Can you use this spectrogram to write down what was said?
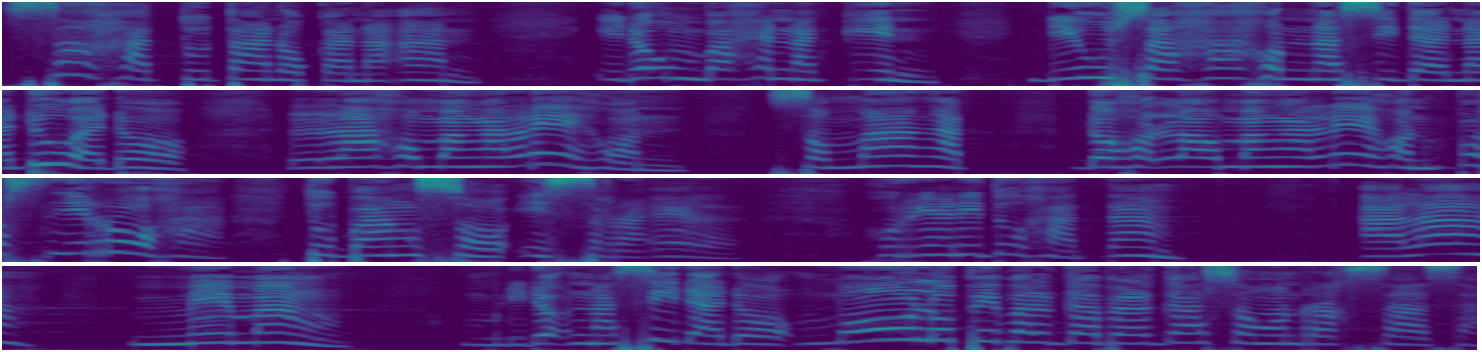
sahat tutano kanaan. Idong bahen nakin diusahahon nasida na dua do laho mangalehon semangat doh lau mangalehon pos roha tu bangso Israel. Hurian itu hatam. Allah memang didok nasida do molo pe balga balga songon raksasa.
